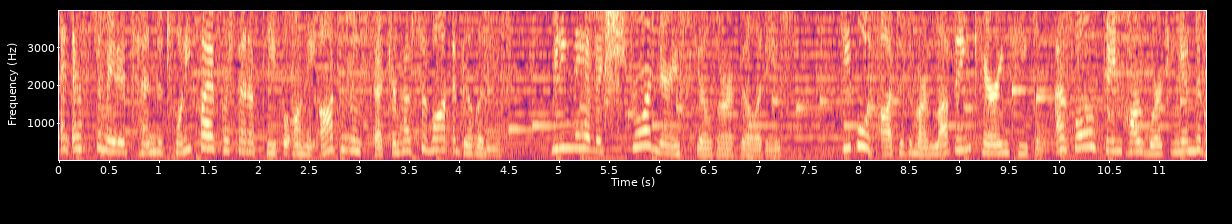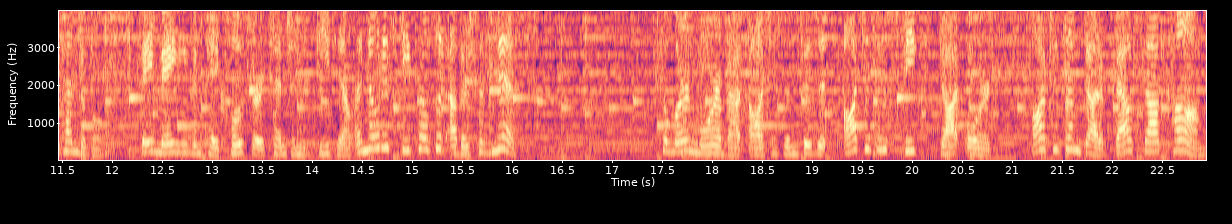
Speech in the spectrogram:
An estimated 10 to 25% of people on the autism spectrum have savant abilities, meaning they have extraordinary skills or abilities. People with autism are loving, caring people, as well as being hardworking and dependable. They may even pay closer attention to detail and notice details that others have missed. To learn more about autism, visit autismspeaks.org, autism.about.com,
